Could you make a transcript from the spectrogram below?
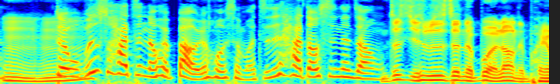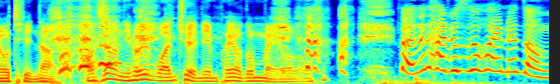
嗯哼，对，我不是说他真的会抱怨或什么，只是他都是那种，你这集是不是真的不能让你朋友听啊？好像你会完全连朋友都没有了。反正他就是会那种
